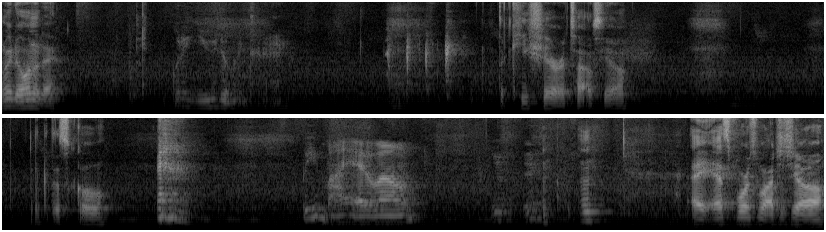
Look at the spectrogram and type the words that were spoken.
What are we doing today? What are you doing today? The Triceratops, y'all. Look at the skull. Leave my head alone. Hey, S Force watches, y'all.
